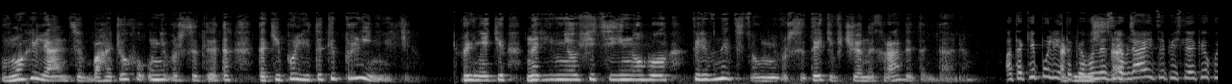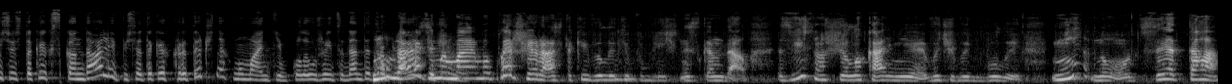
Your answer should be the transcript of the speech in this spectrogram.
в Могилянці, в багатьох університетах такі політики прийняті. Прийняті на рівні офіційного керівництва університетів, вчених рад і так далі. А такі політики вони з'являються після якихось ось таких скандалів, після таких критичних моментів, коли вже інциденти Ну, трапляються. наразі ми маємо перший раз такий великий публічний скандал. Звісно, що локальні, вочевидь, були. Ні, ну це та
